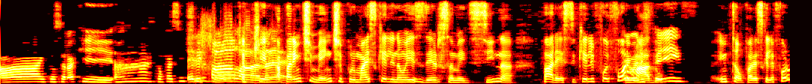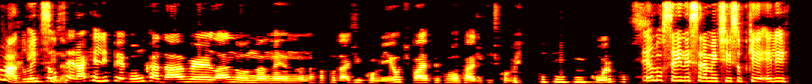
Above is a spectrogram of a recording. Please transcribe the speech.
Ah, então será que. Ah, então faz sentido. Ele fala. É porque, né? aparentemente, por mais que ele não exerça medicina, parece que ele foi formado. Ele fez. Então, parece que ele é formado em então, medicina. Então, será que ele pegou um cadáver lá no, na, na, na faculdade e comeu? Tipo, ah, eu fico com vontade aqui de comer um corpo. Eu não sei necessariamente isso, porque ele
